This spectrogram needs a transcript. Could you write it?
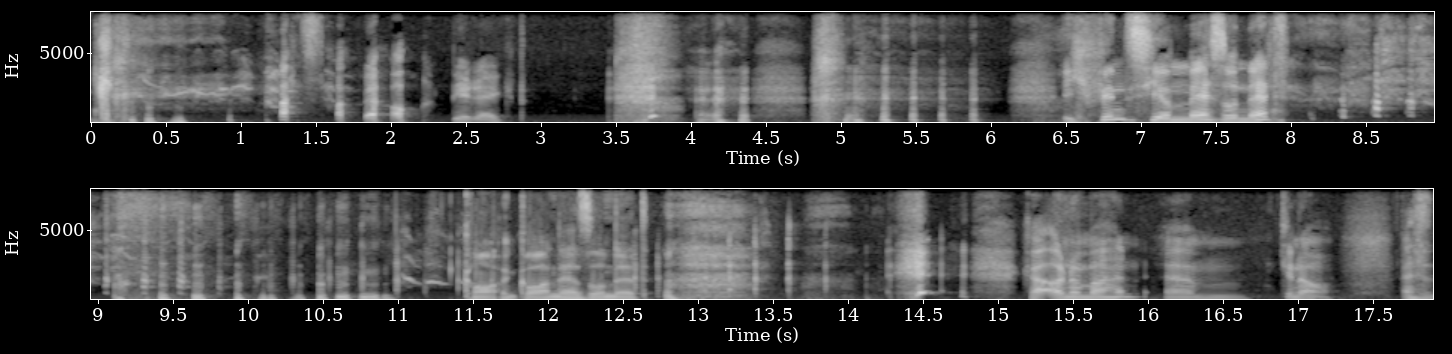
Das haben wir auch direkt. Ich find's hier Maisonette. Gar, gar nicht so nett. Kann auch noch machen. Ähm, genau. Also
